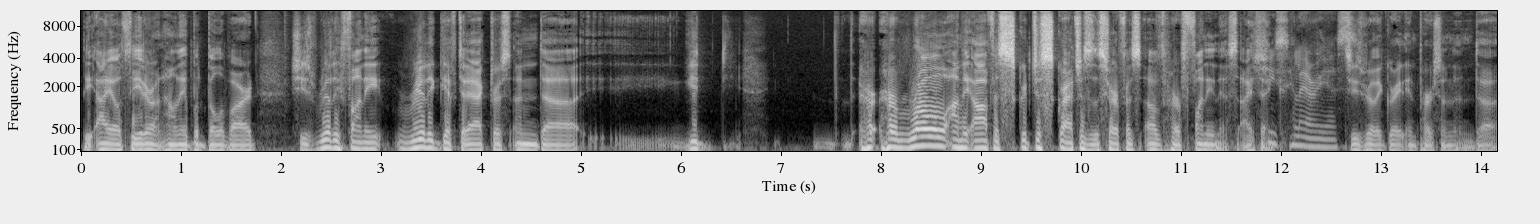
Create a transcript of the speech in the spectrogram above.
the IO Theater on Hollywood Boulevard. She's really funny, really gifted actress, and uh, you. Her, her role on The Office sc- just scratches the surface of her funniness. I think She's hilarious. she's really great in person and uh,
